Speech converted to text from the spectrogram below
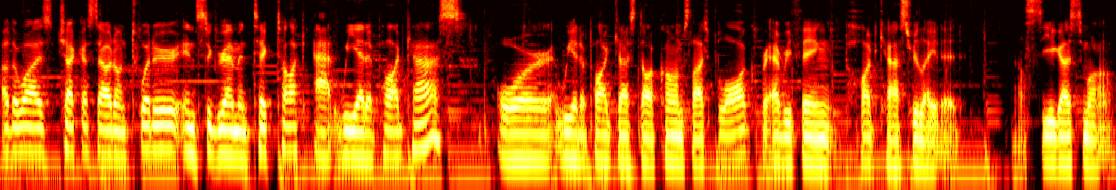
Otherwise, check us out on Twitter, Instagram, and TikTok at weeditpodcast or weeditpodcast.com slash blog for everything podcast related. I'll see you guys tomorrow.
